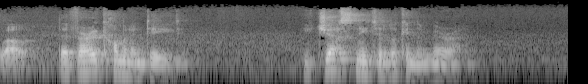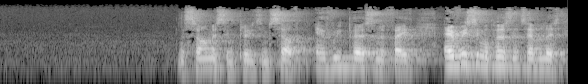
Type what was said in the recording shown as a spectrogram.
Well, they're very common indeed. You just need to look in the mirror. The psalmist includes himself, every person of faith, every single person that's ever lived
